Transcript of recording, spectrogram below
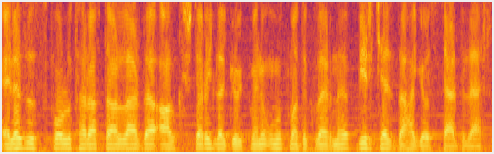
Elazığ sporlu taraftarlar da alkışlarıyla Gökmen'i unutmadıklarını bir kez daha gösterdiler.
